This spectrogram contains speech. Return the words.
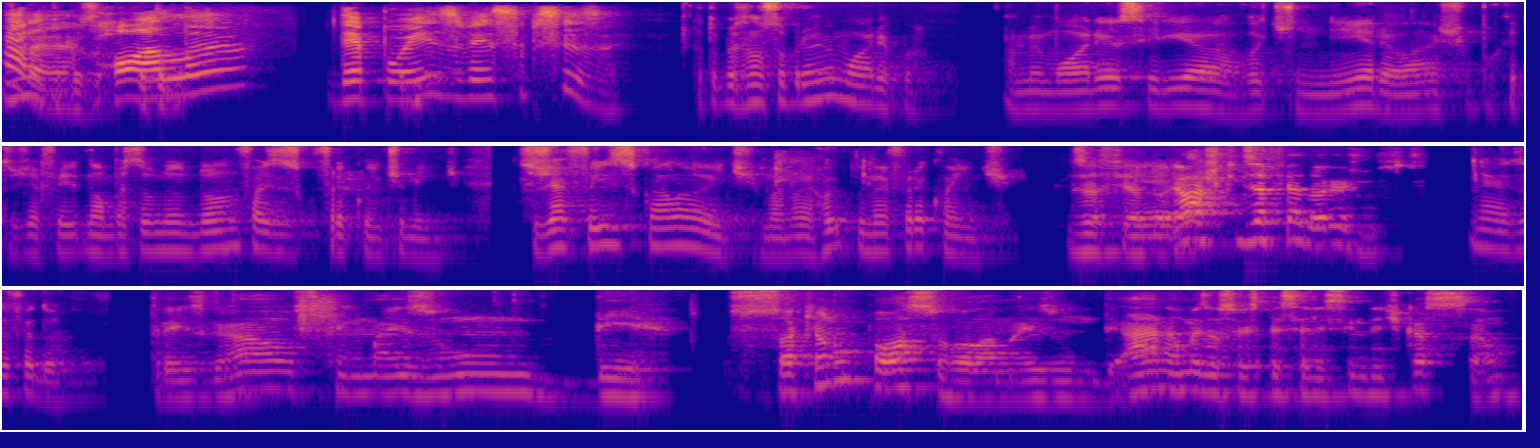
Cara, pensando- rola, depois vê se precisa. Eu tô pensando sobre a memória, pô. A memória seria rotineira, eu acho, porque tu já fez. Não, mas tu não faz isso frequentemente. Você já fez isso com ela antes, mas não é, não é frequente. Desafiador. É. Eu acho que desafiador é justo. É, desafiador. 3 graus, tem mais um D. Só que eu não posso rolar mais um D. Ah, não, mas eu sou especialista em dedicação.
